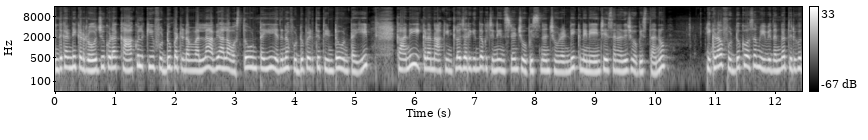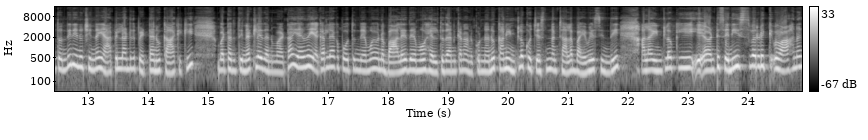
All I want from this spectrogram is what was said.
ఎందుకంటే ఇక్కడ రోజు కూడా కాకులకి ఫుడ్ పెట్టడం వల్ల అవి అలా వస్తూ ఉంటాయి. ఏదైనా ఫుడ్ పెడితే తింటూ ఉంటాయి. కానీ ఇక్కడ నాకు ఇంట్లో జరిగింది ఒక చిన్న ఇన్సిడెంట్ చూపిస్తున్నాను చూడండి. ఇక్కడ నేను ఏం చేశాను అనేది చూపిస్తాను. ఇక్కడ ఫుడ్ కోసం ఈ విధంగా తిరుగుతుంది. నేను చిన్న యాపిల్ లాంటిది పెట్టాను కాకికి బట్ అది తినట్లేదనమాట ఏమైనా ఎగరలేకపోతుందేమో ఏమైనా బాగాలేదేమో హెల్త్ దానికని అనుకున్నాను. కానీ ఇంట్లోకి వచ్చేసింది నాకు చాలా భయం వేసింది అలా ఇంట్లోకి అంటే శనీశ్వరుడికి వాహనం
